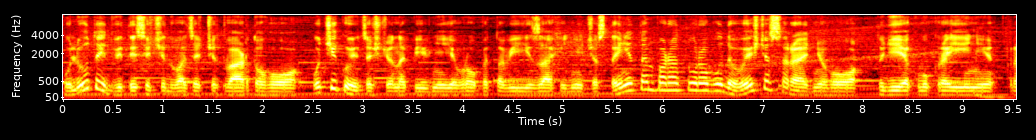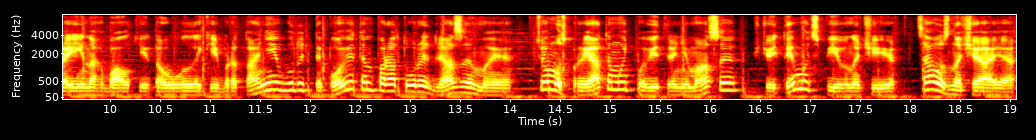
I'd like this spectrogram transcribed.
по лютий 2024. Очікується, що на півдні Європи та в її західній частині температура буде вище середнього, тоді як в Україні, країнах Балтії та у Великій Британії будуть типові температури для зими. Цьому сприятимуть повітряні маси, що йтимуть з півночі. Це означає,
